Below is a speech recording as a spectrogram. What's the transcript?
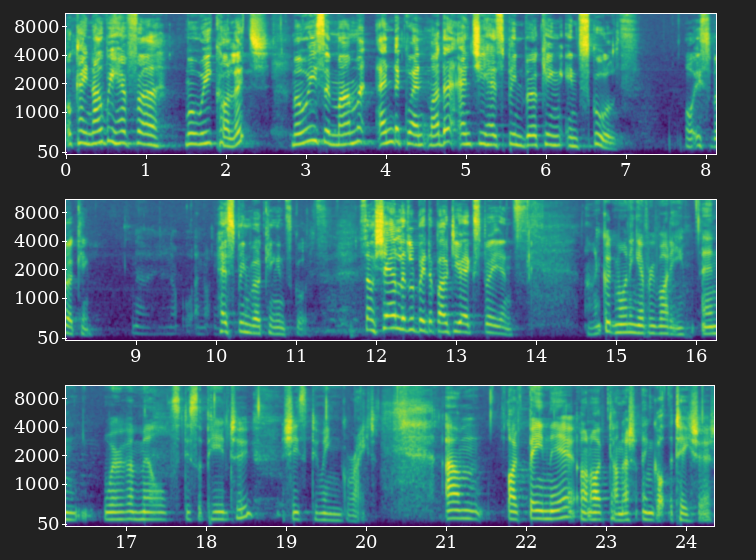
Okay, now we have uh, Marie College. Marie is a mum and a grandmother, and she has been working in schools, or is working. No, not, I'm not. Has been working in schools. So share a little bit about your experience. Uh, good morning, everybody. And wherever Mel's disappeared to, she's doing great. Um, I've been there and I've done it and got the t shirt.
